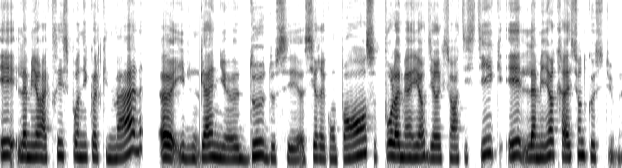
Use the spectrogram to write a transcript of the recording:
et la meilleure actrice pour Nicole Kidman. il gagne deux de ces six récompenses pour la meilleure direction artistique et la meilleure création de costumes.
